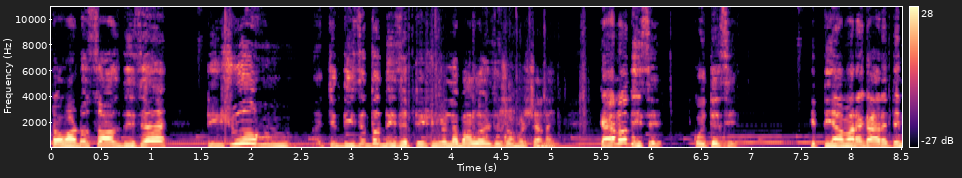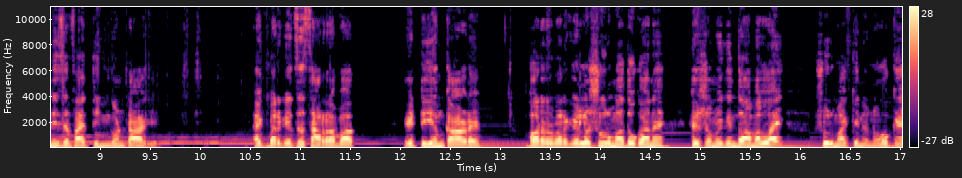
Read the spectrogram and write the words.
টমেটো সস দিছে, টিস্যু আচ্ছা দিছে তো দিছে, টিস্যু হলে ভালো হয়েছে সমস্যা নাই। কেন দিছে? কইতেছি। হিতি আমারে গাড়িতে নিছে প্রায় তিন ঘণ্টা আগে। একবার গেছে সারাবাদ। এটিএম কার্ডে হরের বার গেল, সুরমা দোকানে। সে সময় কিন্তু আমার লাই সুরমা কিনে নো ওকে?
